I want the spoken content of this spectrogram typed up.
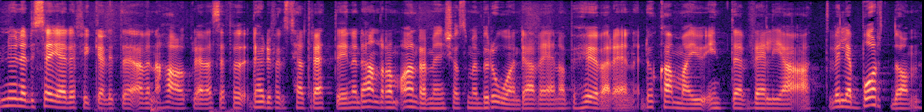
nu när du säger det fick jag lite av en aha-upplevelse, för det har du faktiskt helt rätt i. När det handlar om andra människor som är beroende av en och behöver en, då kan man ju inte välja att välja bort dem.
